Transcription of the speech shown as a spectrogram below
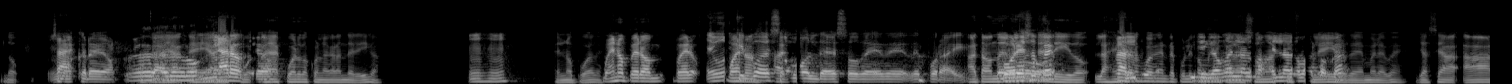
No. O sea, no creo. Eh, porque él hay, hay- hay Claro. acu- hay acuerdos con la Grande Liga. Él no puede. Bueno, pero, pero Es un bueno, tipo de softball de eso, de, de, de por ahí. Hasta donde Por yo eso fue- entendido, la gente claro. que juega en República Dominicana son no la active va a players de MLB. Ya sea A,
